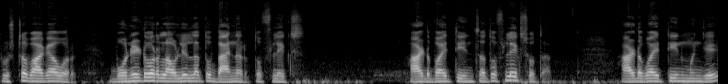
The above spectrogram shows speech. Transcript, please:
पृष्ठभागावर बोनेटवर लावलेला तो बॅनर तो फ्लेक्स आठ बाय तीनचा तो फ्लेक्स होता. आठ बाय तीन म्हणजे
